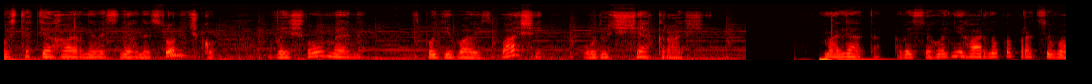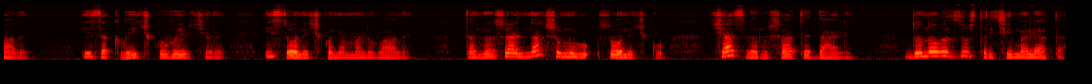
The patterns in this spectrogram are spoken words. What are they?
Ось таке гарне весняне сонечко вийшло у мене. Сподіваюсь, ваші будуть ще кращі. Малята, ви сьогодні гарно попрацювали. І закличку вивчили, і сонечко намалювали. Та, на жаль, нашому сонечку час вирушати далі. До нових зустрічей, малята!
